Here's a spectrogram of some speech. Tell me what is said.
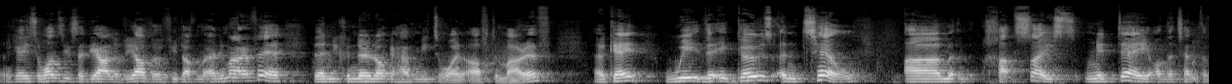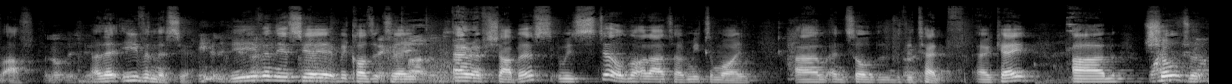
Okay, so once you've said Ya'aleh V'yavo, if you daven early mariv here, then you can no longer have meat and wine after mariv. Okay, we the, it goes until um, Chatzos midday on the 10th of Av. But not this year. Uh, even this year. Even this year, Even this year, because it's a Erev Shabbos, we're still not allowed to have meat and wine um, until the, the 10th. Okay? Um, children,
